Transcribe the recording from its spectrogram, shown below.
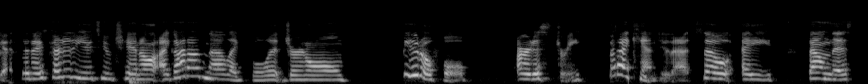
Yes and i started a youtube channel. I got on the like bullet journal. Beautiful artistry but i can't do that. So i found this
